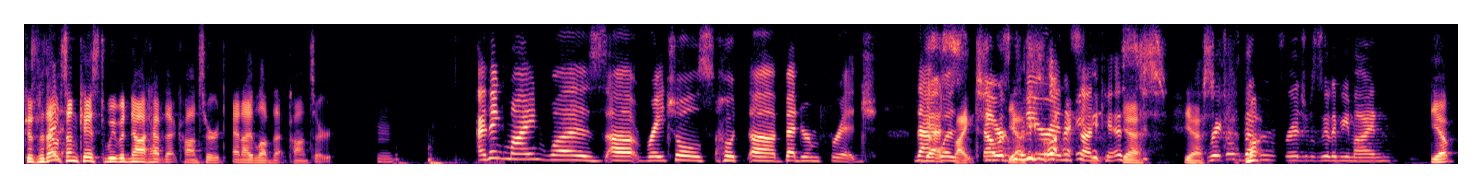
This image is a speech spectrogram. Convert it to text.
Because without Sunkist, we would not have that concert, and I love that concert. I think mine was uh Rachel's ho- uh, bedroom fridge. That Yes, was Right. pure, That was Yes. pure mine. and sun kissed. Yes, yes. Rachel's Ma- bedroom fridge was gonna be mine. Yep.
